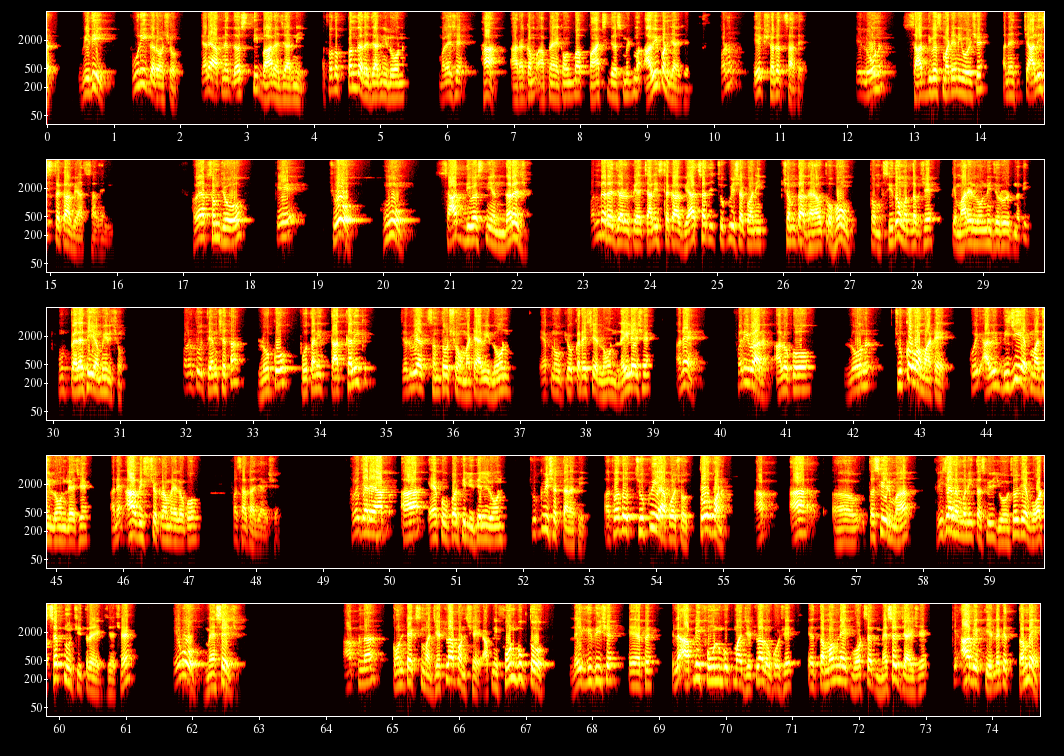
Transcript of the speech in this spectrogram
વિધિ પૂરી કરો છો, ત્યારે આપને દસથી બાર હજારની અથવા તો પંદર હજારની લોન મળે છે. હા, આ રકમ આપણા એકાઉન્ટમાં પાંચ દસ મિનિટમાં આવી પણ જાય છે. પણ એક શરત સાથે, એ લોન સાત દિવસ માટેની હોય છે અને ચાલીસ ટકા વ્યાજ સાથેની. હવે આપ સમજો કે જો હું સાત દિવસની અંદર જ પંદર હજાર રૂપિયા ચાલીસ ટકા વ્યાજ સાથે ચૂકવી શકવાની ક્ષમતા ધરાવતો હોઉં, તો સીધો મતલબ છે કે મારે લોનની જરૂરત નથી. હું પહેલેથી અમીર છું. પરંતુ તેમ છતાં લોકો પોતાની તાત્કાલિક જરૂરિયાત સંતોષવા માટે આવી લોન એપનો ઉપયોગ કરે છે, લોન લઈ લે છે અને ફરીવાર આ લોકો લોન ચૂકવવા માટે કોઈ આવી બીજી એપમાંથી લોન લે છે અને આ વિશ્વક્રમે એ લોકો ફસાતા જાય છે. હવે જ્યારે આપ આ એપ ઉપરથી લીધેલી લોન ચૂકવી શકતા નથી અથવા તો ચૂકવી આપો છો, તો પણ આપ આ તસવીરમાં ત્રીજા નંબરની તસવીર જુઓ છો, જે વોટ્સએપનું ચિત્ર એક જે છે, એવો મેસેજ આપના કોન્ટેક્ટમાં જેટલા પણ છે, આપની ફોન બુક તો લઈ લીધી છે એ એપે, એટલે આપની ફોન બુકમાં જેટલા લોકો છે, એ તમામને એક વોટ્સએપ મેસેજ જાય છે કે આ વ્યક્તિ, એટલે કે તમે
